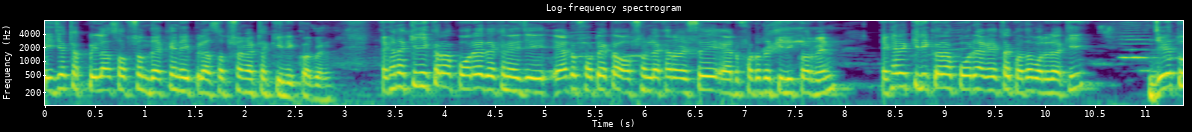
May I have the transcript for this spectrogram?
এই যে একটা প্লাস অপশন দেখেন, এই প্লাস অপশন একটা ক্লিক করবেন। এখানে ক্লিক করার পরে দেখেন এই যে অ্যাড ফটো একটা অপশন লেখা রয়েছে অ্যাড ফটোতে ক্লিক করবেন। এখানে ক্লিক করার পরে আগে একটা কথা বলে রাখি। যেহেতু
